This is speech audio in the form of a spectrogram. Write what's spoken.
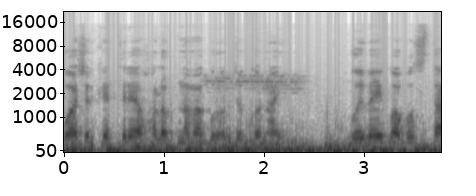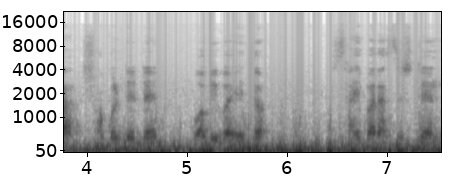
বয়সের ক্ষেত্রে হলফনামা গ্রহণযোগ্য নয়। বৈবাহিক অবস্থা সকল ট্রেডে অবিবাহিত। সাইবার অ্যাসিস্ট্যান্ট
